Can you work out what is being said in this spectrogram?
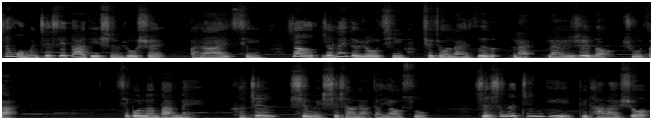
让我们这些大地神入睡，而让爱情，让人类的柔情去做来自来来日的主宰。希伯伦把美和真视为世上两大要素。人生的真谛对他来说，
